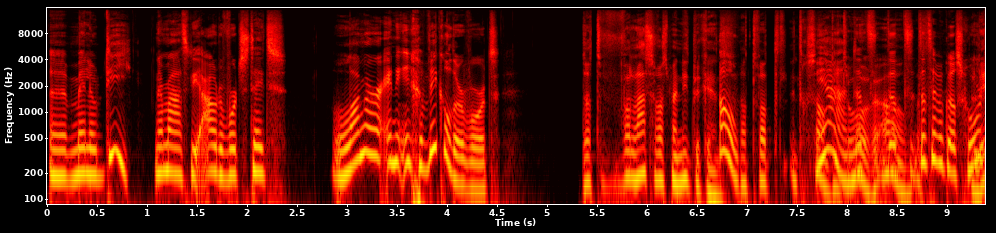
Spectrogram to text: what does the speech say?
eh, melodie, naarmate die ouder wordt, steeds langer en ingewikkelder wordt. Dat laatste was mij niet bekend. Oh. Wat, wat interessant ja, te dat, horen. dat, Oh, dat heb ik wel eens gehoord.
